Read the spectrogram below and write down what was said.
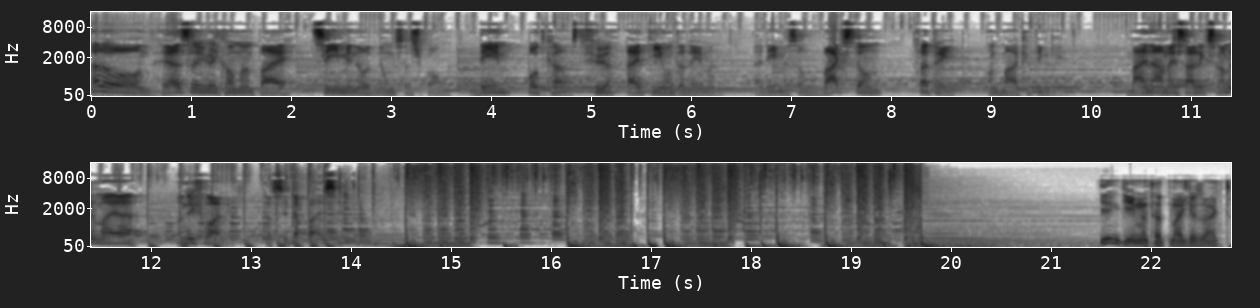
Hallo und herzlich willkommen bei 10 Minuten Umsatzsprung, dem Podcast für IT-Unternehmen, bei dem es um Wachstum, Vertrieb und Marketing geht. Mein Name ist Alex Rammelmeier und ich freue mich, dass Sie dabei sind. Irgendjemand hat mal gesagt,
